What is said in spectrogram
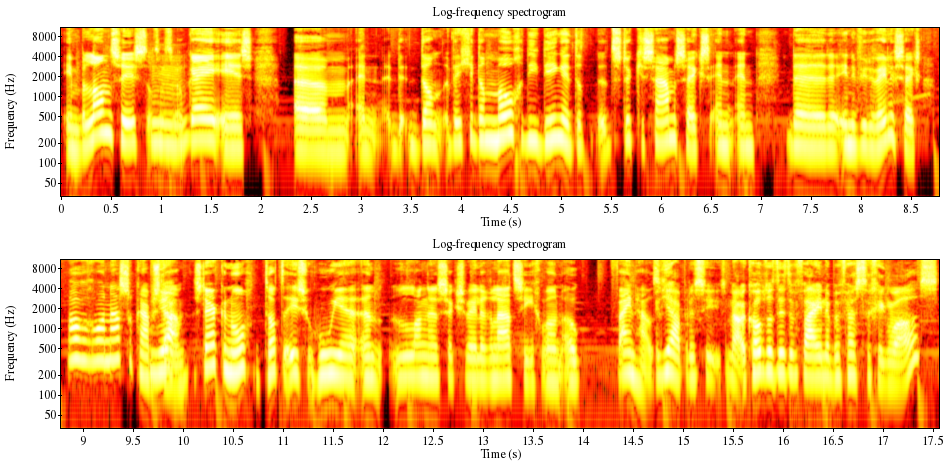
in balans is, dat het Mhm. oké is. Ehm, en dan, weet je, dan mogen die dingen, dat, het stukje samenseks en, en de, de individuele seks, mogen gewoon naast elkaar bestaan. Sterker nog, dat is hoe je een lange seksuele relatie gewoon ook fijn houdt. Ja, precies. Nou, ik hoop dat dit een fijne bevestiging was.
